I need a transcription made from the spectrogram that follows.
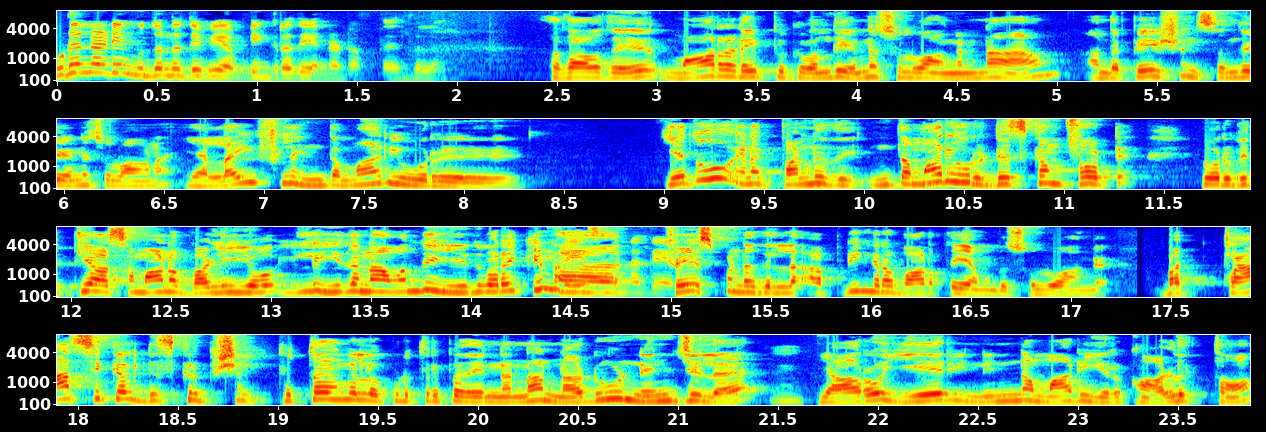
உடனடி முதலுதவி அப்படிங்கிறது என்ன டாக்டர் இதுல? அதாவது மாரடைப்புக்கு வந்து என்ன சொல்லுவாங்கன்னா அந்த பேஷண்ட்ஸ் வந்து என்ன சொல்லுவாங்கன்னா என் லைஃப்பில் இந்த மாதிரி ஒரு ஏதோ எனக்கு பண்ணுது. இந்த மாதிரி ஒரு டிஸ்கம்ஃபர்ட் ஒரு வித்தியாசமான வழியோ இல்லை இதை நான் வந்து இது வரைக்கும் நான் ஃபேஸ் பண்ணதில்லை அப்படிங்கிற வார்த்தையை அவங்க சொல்லுவாங்க. பட் கிளாசிக்கல் டிஸ்கிரிப்ஷன் புத்தகங்களில் கொடுத்துருப்பது என்னன்னா நடு நெஞ்சில். யாரோ ஏறி நின்ன மாதிரி இருக்கும். அழுத்தம்.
